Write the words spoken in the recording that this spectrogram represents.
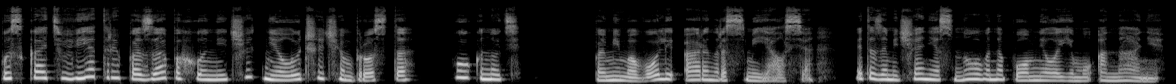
Пускать ветры по запаху ничуть не лучше, чем просто пукнуть. Помимо воли Аарон рассмеялся. Это замечание снова напомнило ему о Нане.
